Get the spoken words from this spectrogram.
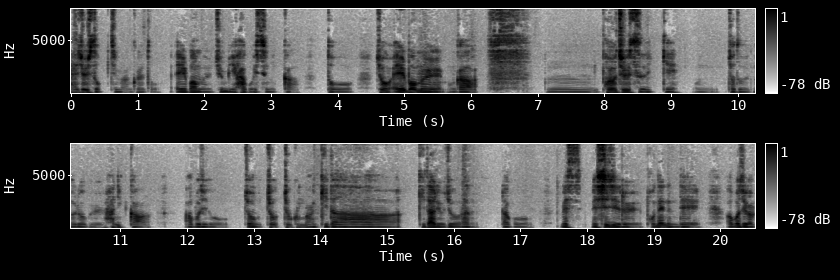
해줄 수 없지만 그래도 앨범을 준비하고 있으니까 더저 앨범을 뭔가 음, 보여줄 수 있게 음, 저도 노력을 하니까 아버지도 좀 조, 조금만 기다 기다려줘라고 메시, 메시지를 보냈는데 아버지가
